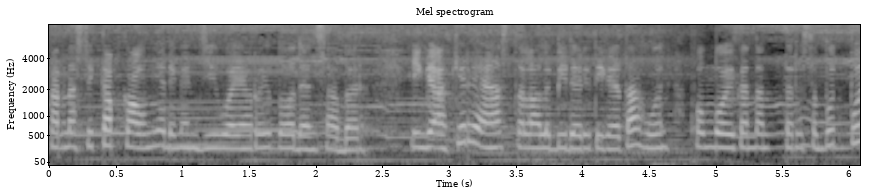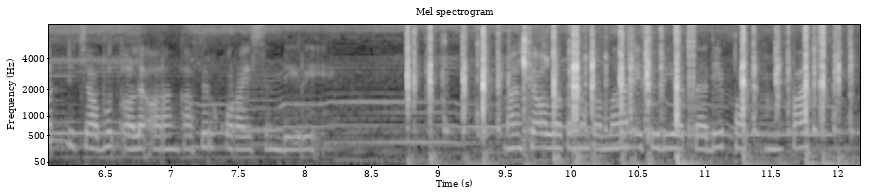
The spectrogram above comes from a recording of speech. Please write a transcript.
karena sikap kaumnya dengan jiwa yang ridho dan sabar. Hingga akhirnya setelah lebih dari tiga tahun, pemboikan tersebut pun dicabut oleh orang kafir Quraisy sendiri. Masya Allah teman-teman, itu dia tadi part 4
